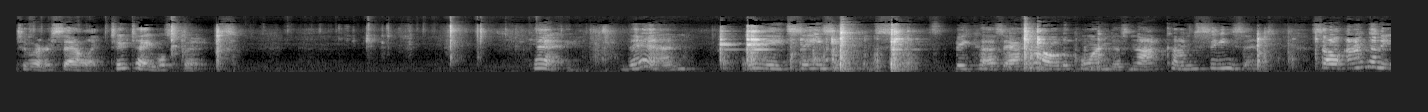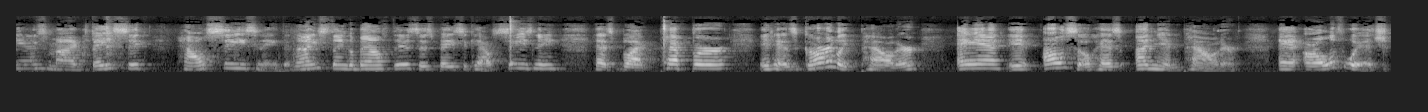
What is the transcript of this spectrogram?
to our salad, two tablespoons. Okay, then we need seasonings because after all, the corn does not come seasoned. So I'm going to use my basic house seasoning. The nice thing about this is basic house seasoning has black pepper, it has garlic powder, and it also has onion powder, and all of which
